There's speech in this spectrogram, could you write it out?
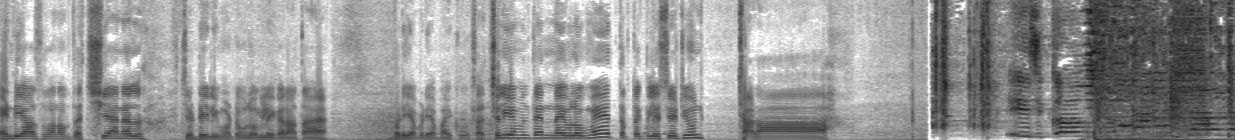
India's one of the channel जो डेली मोटो व्लॉग लेकर आता है। बढ़िया बढ़िया बाइकों के साथ। चलिए मिलते हैं नए व्लॉग में, तब तक के लिए स्टे ट्यून छड़ा Easy go.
